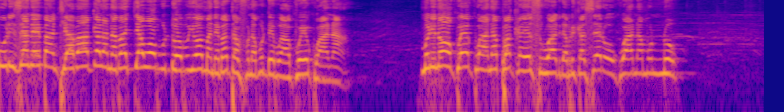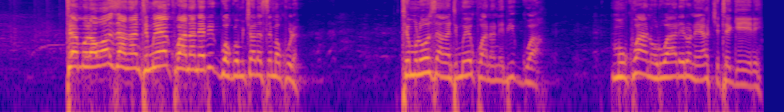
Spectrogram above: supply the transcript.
buuliza nemba nti abaagalana bajjawo obudde obuyoma ne batafuna budde bwakwekwana mulina okwekwana paka yesu lwalira buli kaseera okwana munno. Temulowoozanga nti mwekwana ne biggwa gwe mukyala semakula temulowoozanga nti mwekwana ne biggwa. Mukwana olwaleero naye akitegeere.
